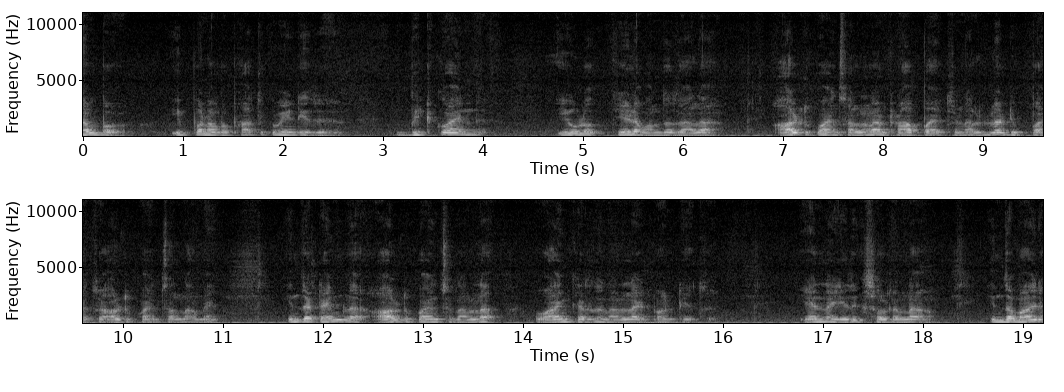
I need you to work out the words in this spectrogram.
நம்ம இப்போ நம்ம பார்த்துக்க வேண்டியது பிட்காயின் இவ்வளோ கீழே வந்ததால் ஆல்ட் காயின்ஸ் எல்லாம் ட்ராப் ஆயிடுச்சு. நல்லா டிப் ஆச்சு ஆல்ட் காயின்ஸ் எல்லாமே. இந்த டைமில் ஆல்ட் காயின்ஸ் நல்லா வாங்கிக்கிறது நல்ல அட்வான்டேஜ் ஏன்னா எதுக்கு சொல்கிறேன்னா இந்த மாதிரி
